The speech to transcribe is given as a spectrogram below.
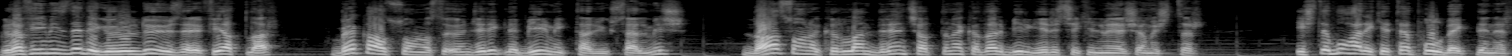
Grafiğimizde de görüldüğü üzere fiyatlar breakout sonrası öncelikle bir miktar yükselmiş, daha sonra kırılan direnç hattına kadar bir geri çekilme yaşamıştır. İşte bu harekete pullback denir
